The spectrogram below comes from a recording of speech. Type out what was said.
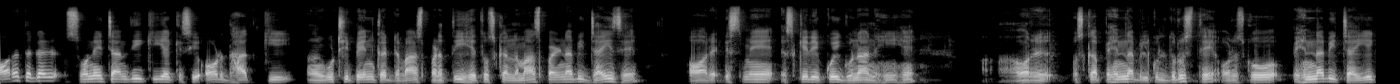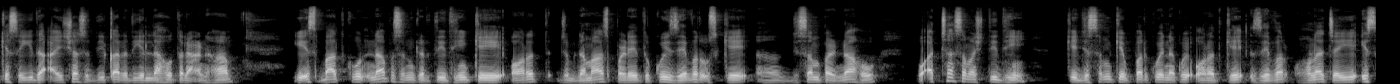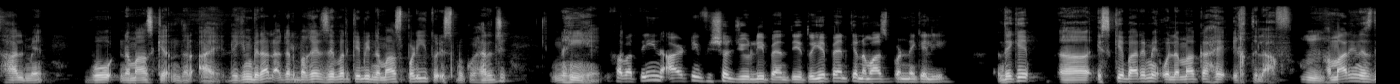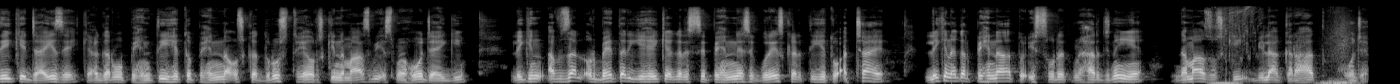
औरत अगर सोने चांदी की या किसी और धात की अंगूठी पहन कर नमाज़ पढ़ती है तो उसका नमाज़ पढ़ना भी जायज़ है और इसमें इसके लिए कोई गुनाह नहीं है और उसका पहनना बिल्कुल दुरुस्त है और उसको पहनना भी चाहिए कि सईदा आयशा सदीक़ा रदी अल्लाह तहा ये इस बात को ना पसंद करती थी कि औरत जब नमाज़ पढ़े तो कोई जेवर उसके जिसम पर ना हो। वो अच्छा समझती थी कि जिसम के ऊपर कोई ना कोई औरत के जेवर होना चाहिए। इस हाल में वो नमाज़ के अंदर आए। लेकिन बहरहाल अगर बग़ैर जेवर के भी नमाज़ पढ़ी तो इसमें कोई हर्ज नहीं है। ख़वान आर्टिफिशियल ज्वेलरी पहनती है तो ये पहन के नमाज़ पढ़ने के लिए? देखिए इसके बारे में उलमा का है इख्तलाफ। हम्म। हमारे नज़दीक ये जायज़ है कि अगर वो पहनती है तो पहनना उसका दुरुस्त है और उसकी नमाज़ भी इसमें हो जाएगी। लेकिन अफजल और बेहतर ये है कि अगर इससे पहनने से गुरेज करती है तो अच्छा है। लेकिन अगर पहना तो इस सूरत में हर्ज नहीं है। नमाज़ उसकी बिला कराहत हो जाए।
